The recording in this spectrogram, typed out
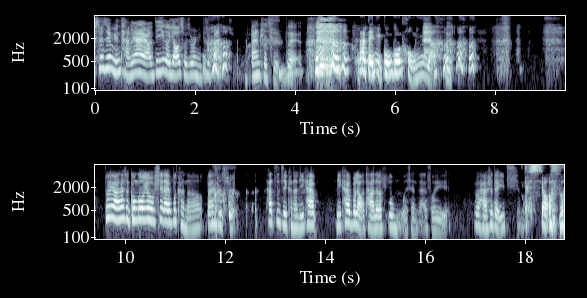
孙兴民谈恋爱，然后第一个要求就是你必须搬出去。搬出去，对，那得你公公同意呀、对啊，但是公公又现在不可能搬出去，他自己可能离开离开不了他的父母，现在，所以就还是得一起嘛。笑死！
